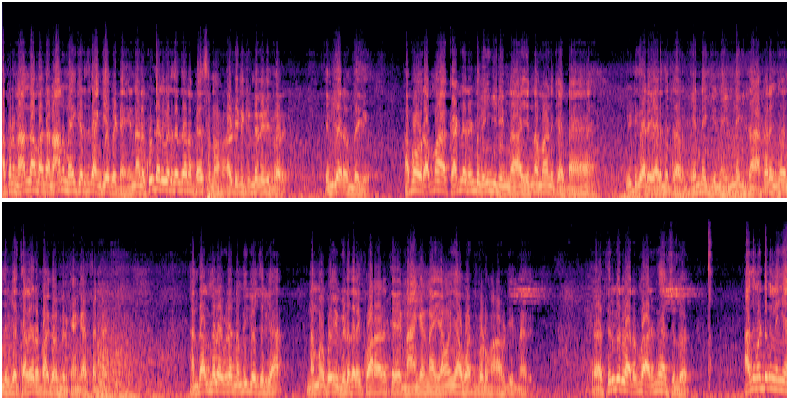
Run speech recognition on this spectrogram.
அப்புறம் நான் தான் பார்த்தேன். நானும் மைக் எடுத்துட்டு அங்கேயே போயிட்டேன். என்ன கூட்டம் தான் தானே பேசணும் அப்படின்னு கிண்டல் அடிப்பாரு. எம்ஜிஆர் வந்தது. அப்போ ஒரு அம்மா கண்ணு ரெண்டு வீங்கி நின்னா என்னம்மான்னு கேட்டேன். வீட்டுக்காரர் இறந்துட்டார். என்னைக்கு என்ன இன்னைக்கு தான். அப்புறம் இங்கே வந்திருக்க தலைவரை பார்க்க வந்திருக்காங்க அத்தனை அந்த ஆள் மேலே இவ்வளோ நம்பிக்கை வச்சிருக்கா? நம்ம போய் விடுதலை போராட்டத்தை நாங்கள் என்ன எவன் ஏன் ஓட்டு போடுவோம் அப்படின்னாரு. திருக்குறளா ரொம்ப அருமையாக சொல்லுவார். அது மட்டும் இல்லைங்க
